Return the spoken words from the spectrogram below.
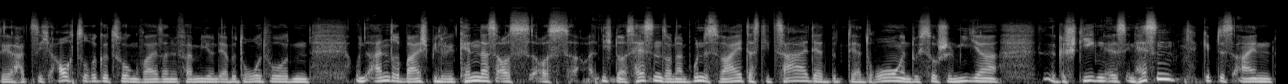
der hat sich auch zurückgezogen, weil seine Familie und er bedroht wurden. Und andere Beispiele. Wir kennen das aus, aus nicht nur aus Hessen, sondern bundesweit, dass die Zahl der, der Drohungen durch Social Media gestiegen ist. In Hessen gibt es ein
